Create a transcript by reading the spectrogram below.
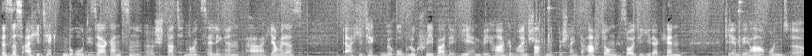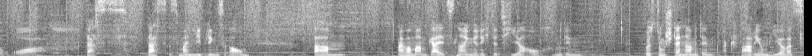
Das ist das Architektenbüro dieser ganzen äh, Stadt Neuzellingen. Äh, hier haben wir das Architektenbüro Blue Creeper der GmbH, Gemeinschaft mit beschränkter Haftung, sollte jeder kennen. GmbH und, äh, oh, das das ist mein Lieblingsraum. Ähm, einfach mal am geilsten eingerichtet hier auch mit dem Rüstungsständer, mit dem Aquarium hier, was,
